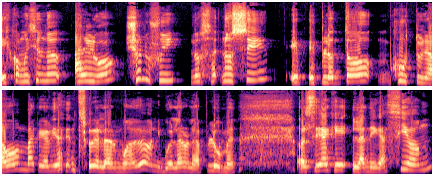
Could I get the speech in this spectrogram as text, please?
es como diciendo algo, yo no fui, no, no sé, explotó justo una bomba que había dentro del almohadón y volaron las plumas. O sea que la negación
